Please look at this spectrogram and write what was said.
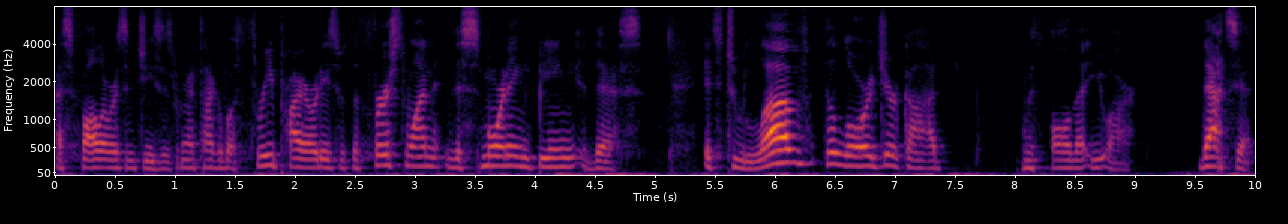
as followers of Jesus. We're going to talk about three priorities, with the first one this morning being this it's to love the Lord your God with all that you are. That's it.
